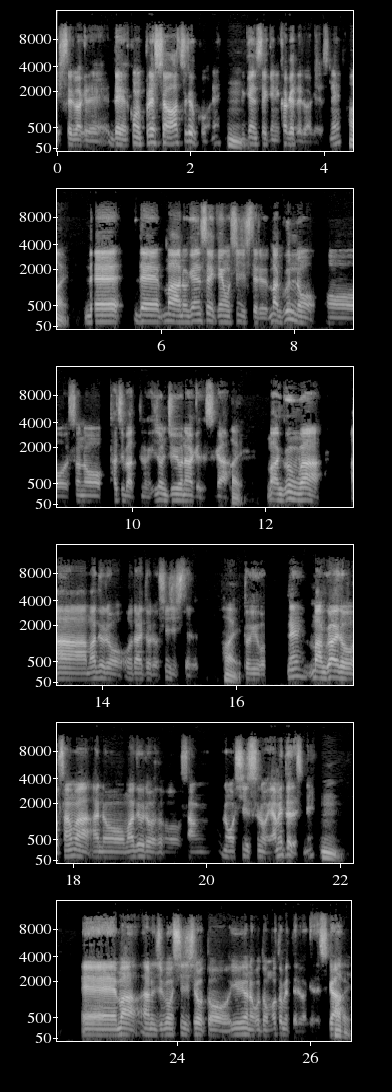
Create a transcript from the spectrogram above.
ーしてるわけで、で、このプレッシャー、圧力をね、うん。現政権にかけてるわけですね。はい。で、で、まあ、あの、現政権を支持してる、まあ、軍の、おその立場っていうのが非常に重要なわけですが、はいまあ、軍は、あーマドゥーロ大統領を支持してるはい。ということですね。まあ、グアイドさんは、あの、マドゥーロさんの支持するのをやめてですね、うん。えーまあ、あの、自分を支持しようというようなことを求めてるわけですが、はい。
